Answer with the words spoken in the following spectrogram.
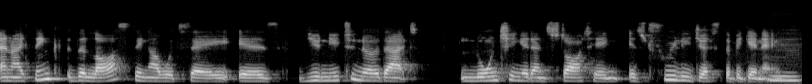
And I think the last thing I would say is you need to know that launching it and starting is truly just the beginning. Mm.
